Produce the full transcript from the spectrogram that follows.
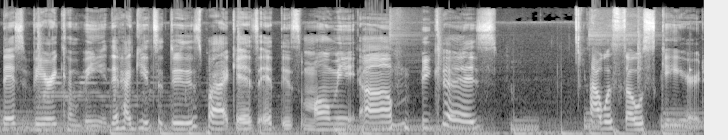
that's very convenient that i get to do this podcast at this moment um because I was so scared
